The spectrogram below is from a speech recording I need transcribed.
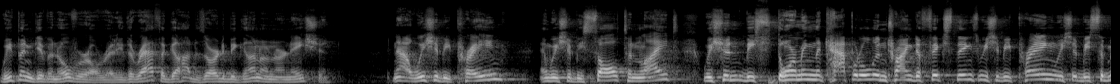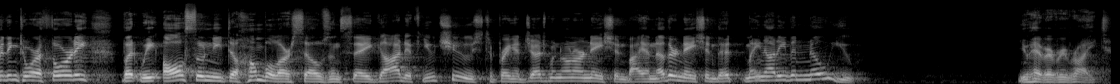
we've been given over already. The wrath of God has already begun on our nation. Now, we should be praying and we should be salt and light. We shouldn't be storming the Capitol and trying to fix things. We should be praying. We should be submitting to our authority. But we also need to humble ourselves and say, God, if you choose to bring a judgment on our nation by another nation that may not even know you, you have every right.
